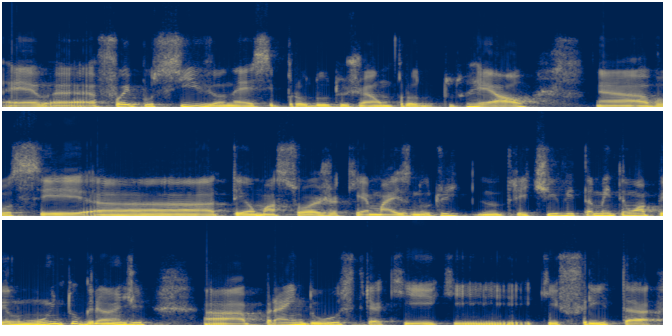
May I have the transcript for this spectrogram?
é, é, foi possível, né, esse produto já é um produto real, uh, você uh, ter uma soja que é mais nutri nutritiva e também tem um apelo muito grande uh, para a indústria que, que, que frita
